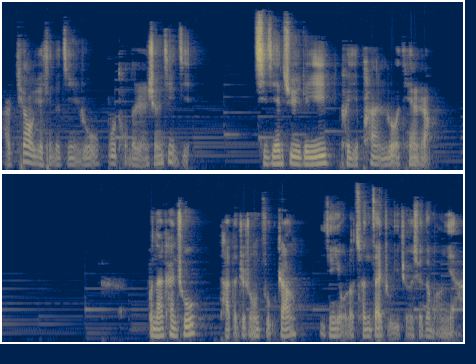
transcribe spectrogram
而跳跃性的进入不同的人生境界。期间距离可以判若天壤，不难看出他的这种主张已经有了存在主义哲学的萌芽。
